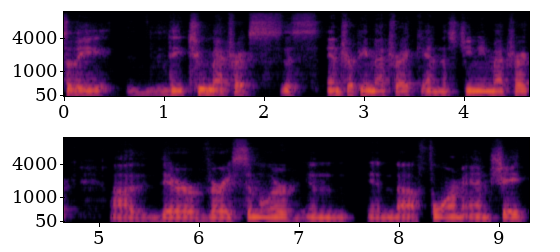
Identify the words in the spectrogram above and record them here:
So the the two metrics, this entropy metric and this Gini metric, uh, they're very similar in in uh, form and shape.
